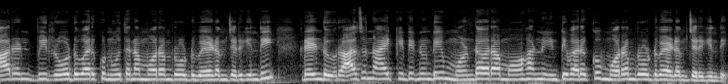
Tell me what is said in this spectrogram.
ఆర్ అండ్ బి రోడ్డు వరకు నూతన మొరం రోడ్డు వేయడం జరిగింది. రెండు రాజు నాయక్ ఇంటి నుండి మొండోరా మోహన్ ఇంటి వరకు మొరం రోడ్డు వేయడం జరిగింది.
